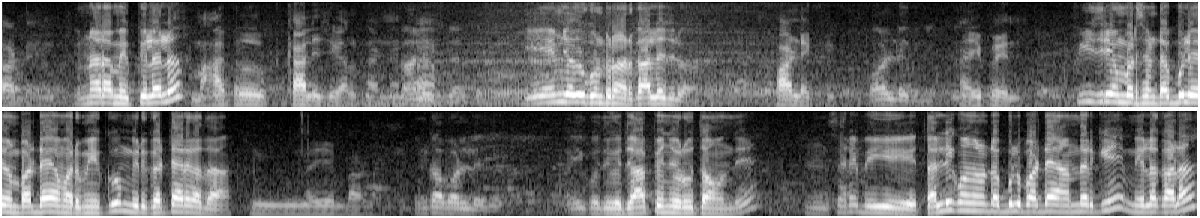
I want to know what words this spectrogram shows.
పడ్డాయి. ఉన్నారా మీ పిల్లలు? మా పిల్లలు కాలేజీకి వెళ్తున్నాడు నేను ఏం చదువుకుంటున్నారు కాలేజీలో? పాలిటెక్నిక్. పాలిటెక్నిక్. అయిపోయింది. ఫీజు రియంబర్స్మెంట్ డబ్బులు ఏమైనా పడ్డాయా మరి మీకు? మీరు కట్టారు కదా? ఇంకా పడలేదు. అవి కొద్దిగా జాప్యం జరుగుతూ ఉంది. సరే మీ తల్లి కొంచెం డబ్బులు పడ్డాయి అందరికీ? మీల కాడ?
